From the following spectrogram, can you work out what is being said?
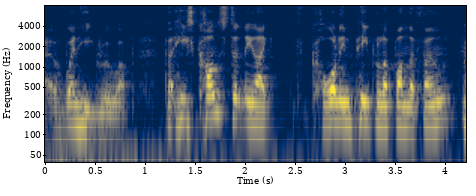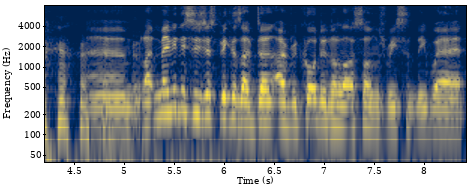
of when he grew up. But he's constantly like calling people up on the phone. Um, like maybe this is just because I've done, I've recorded a lot of songs recently where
